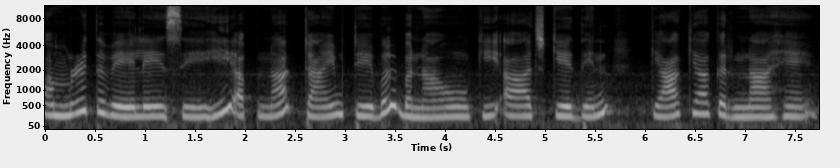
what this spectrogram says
अमृत वेले से ही अपना टाइम टेबल बनाओ कि आज के दिन क्या क्या करना है।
